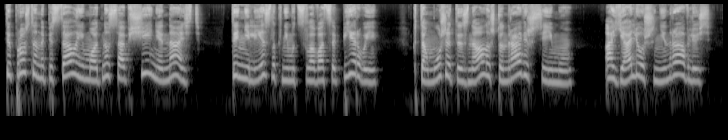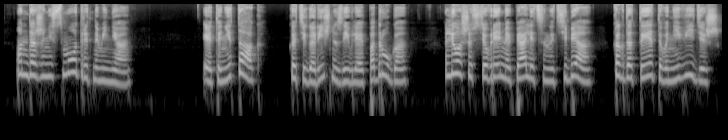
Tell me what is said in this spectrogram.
Ты просто написала ему одно сообщение, Насть. Ты не лезла к нему целоваться первой, к тому же ты знала, что нравишься ему. А я Лёше не нравлюсь. Он даже не смотрит на меня». «Это не так», – категорично заявляет подруга. «Лёша все время пялится на тебя, когда ты этого не видишь».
